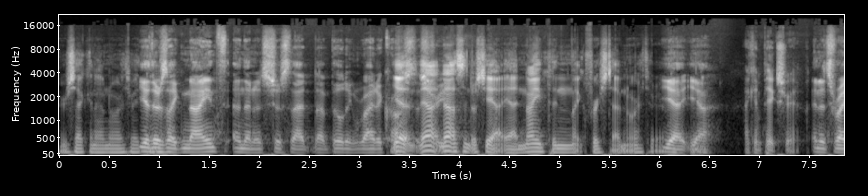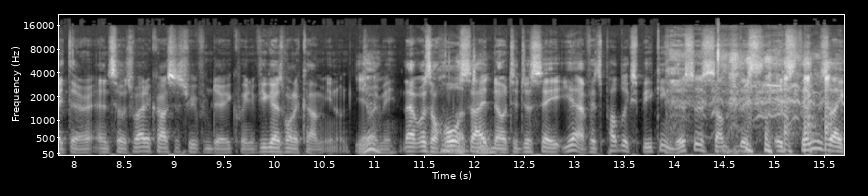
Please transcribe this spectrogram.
or Second Ave North, right Yeah, there. there's like Ninth, and then it's just that, that building right across Yeah, the not, street. not Central. Yeah, yeah, Ninth and like First Ave North. Or yeah, yeah. I can picture it. and it's right there. And so it's right across the street from Dairy Queen. If you guys want to come, you know, Yeah. join me. That was a whole love side to. note to just say, yeah, if it's public speaking, this is something. This, it's things like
